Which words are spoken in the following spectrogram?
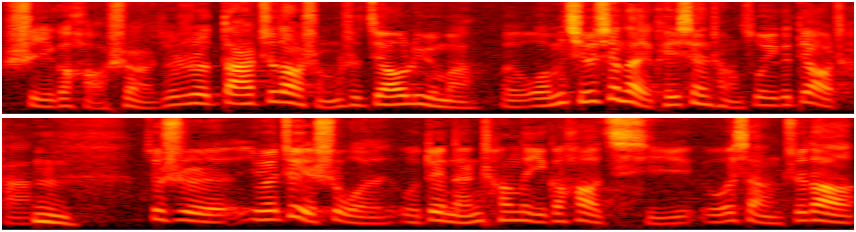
是一个好事儿，就是大家知道什么是焦虑吗？呃，我们其实现在也可以现场做一个调查，嗯，就是因为这也是我我对南昌的一个好奇，我想知道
